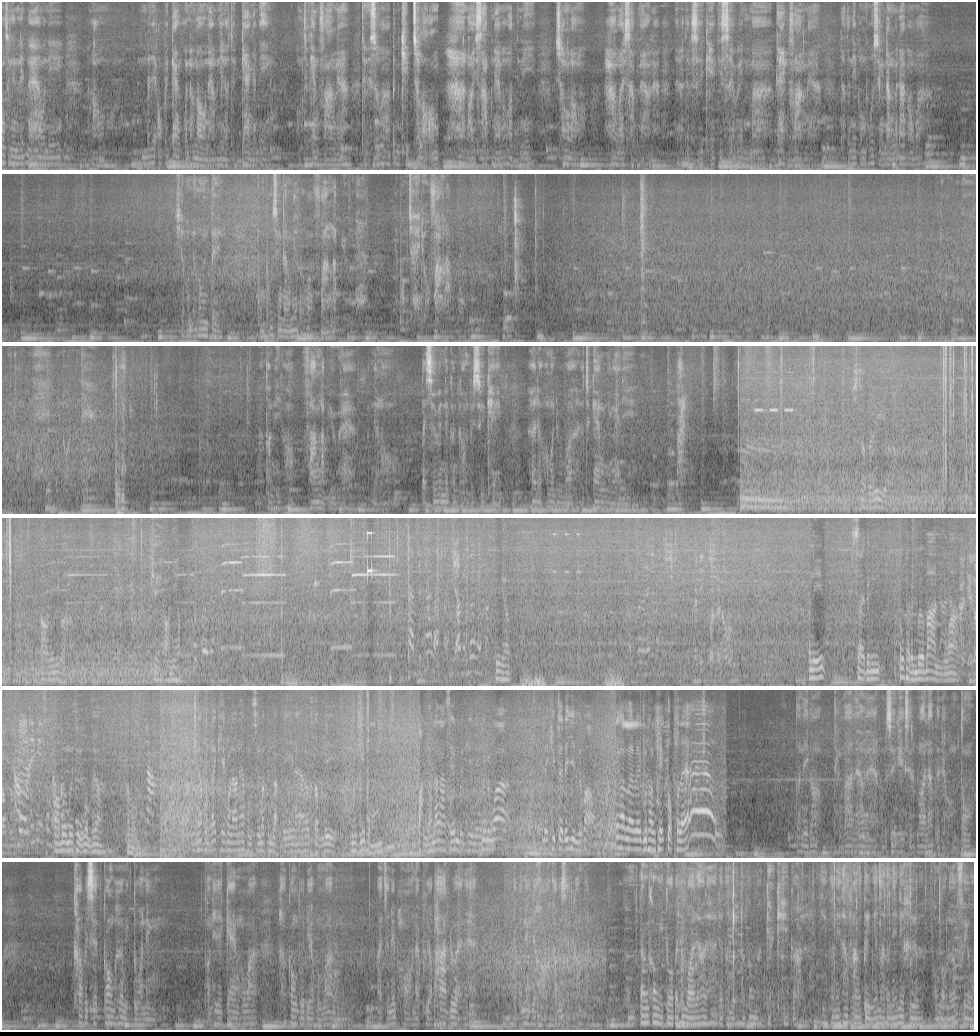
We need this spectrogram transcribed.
ช่องเซเลนเล็นะฮะวันนี้เราไม่ได้ออกไปแกล้งคนข้งนอกนะวันนี้เราจะแกล้งกันเอง ผมจะแกล้งฟางนะฮะถือซะว่าเป็นคลิปฉลอง 500 ซับนะเพราะว่าทีนี้ช่องเรา 500 ซับแล้วนะเดี๋ยวเราจะไปซื้อเค้กที่เซเว่นมาแกล้งฟางนะฮะแต่ตอนนี้ผมพูดเสียงดังไม่ได้เพราะว่าเชื่อผมเดี๋ยวก็มันตื่น ผมพูดเสียงดังไม่เพราะว่าฟางหลับอยู่นะ เดี๋ยวผมจะให้ดูฟางหลับไป ไปเซเว่นด้วยกันก่อนไปซื้อเค้กแล้วเดี๋ยวเข้ามาดูว่าเราจะแกล้งมันยังไงดี ไป สตรอเบอรี่เหรอ เอาอันนี้ดีกว่า โอเค เอาอันนี้ครับกดเบอร์เลยสามสิบห้าบาทค่ะ มีเอาเมมเบอร์ไหมคะนี่ครับ กดเบอร์เลยค่ะ อันนี้ใส่เป็น ต้องใส่เป็นเบอร์บ้านหรือว่าเบอร์ที่พี่สมัครอ๋อเบอร์มือถือผมใช่ป่ะครับผมยังนะครับผมได้เค้กมาแล้วนะครับผมซื้อมาเป็นแบบนี้นะฮะแล้วสตรอเบอรี่เมื่อกี้ผมปั่นพนักงานเซเว่นไปทีนึงไม่รู้ว่าในคลิปจะได้ยินหรือเปล่าไม่ทันอะไรเลยกูทำเค้กตกซะแล้ว ตอนนี้ก็ถึงบ้านแล้วนะฮะผมซื้อเค้กเสร็จเรียบร้อยแล้วแต่เดี๋ยวผมต้อง เข้าไปเซตกล้องเพิ่มอีกตัวหนึ่ง ตอนที่จะแกล้งเพราะว่าถ้ากล้องตัวเดียวผมว่ามัน อาจจะไม่พอนะเผื่อพลาดด้วยนะฮะเดี๋ยวแป๊บนึงเดี๋ยวขอเข้าไปเซตกล้องก่อน ผมตั้งกล้องอีกตัวไปเรียบร้อยแล้วนะฮะเดี๋ยวตอนนี้เราต้องมาแกะเค้กก่อนจริงตอนนี้ถ้าฟังตื่นขึ้นมาตอนนี้นี่คือ ผมบอกเลยว่าเฟล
